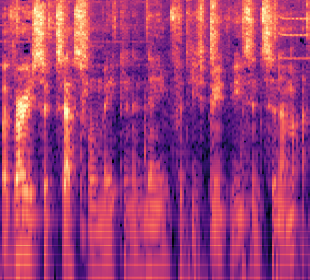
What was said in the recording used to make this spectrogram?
were very successful, making a name for these movies in cinema.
